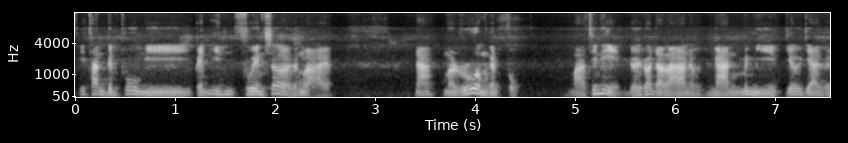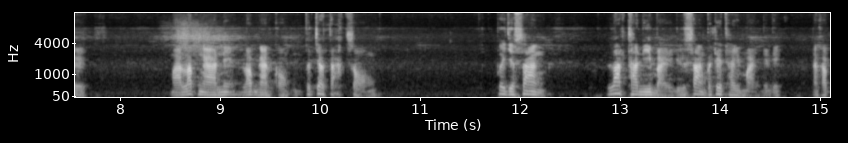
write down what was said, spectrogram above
ที่ท่านเป็นผู้มีเป็นอินฟลูเอนเซอร์ทั้งหลายนะมาร่วมกันปลุกมาที่นี่ โดยเฉพาะดารางานไม่มีเยอะแยะเลย มารับงานเนี่ยรับงานของพระเจ้าตากสองเพื่อจะสร้างราชธานีใหม่ หรือสร้างประเทศไทยใหม่นั่นเองนะครับ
